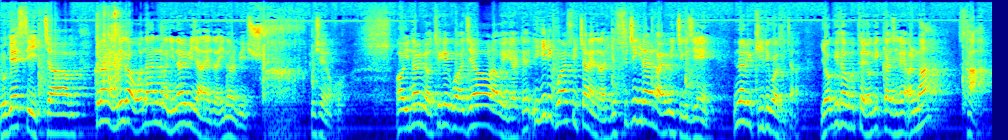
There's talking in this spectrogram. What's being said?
요게 C점. 그럼 우리가 원하는 건 이 넓이잖아, 얘들아. 이 넓이. 슉 표시해놓고. 어, 이 넓이 어떻게 구하죠? 라고 얘기할 때, 이 길이 구할 수 있잖아, 얘들아. 이게 수직이라는 거 알고 있지, 그지? 이 넓이 길이 구할 수 있잖아. 여기서부터 여기까지는 얼마? 4.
